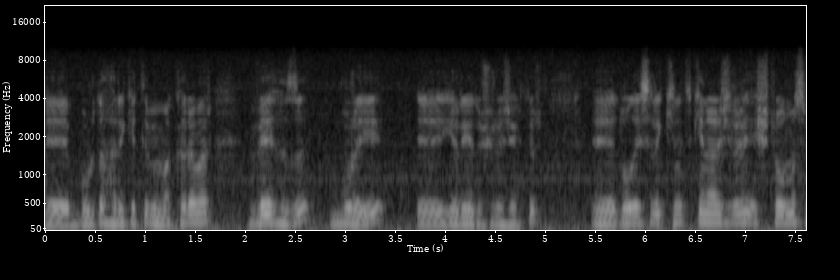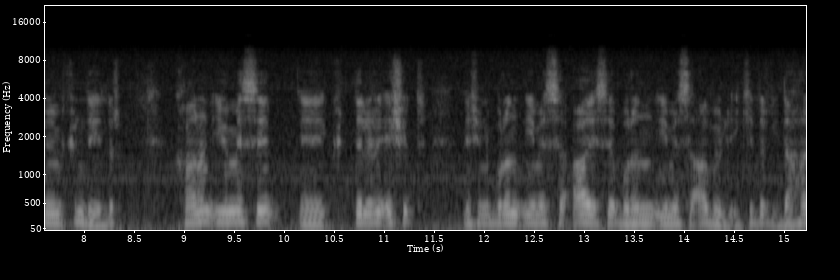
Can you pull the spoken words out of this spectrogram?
e, burada hareketli bir makara var. V hızı burayı e, yarıya düşürecektir. E, dolayısıyla kinetik enerjileri eşit olması mümkün değildir. K'nın ivmesi e, kütleleri eşit. E şimdi buranın ivmesi A ise buranın ivmesi A bölü 2'dir. Daha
